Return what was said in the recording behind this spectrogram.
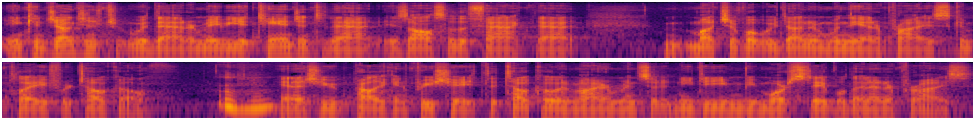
In conjunction with that, or maybe a tangent to that, is also the fact that much of what we've done in Win the Enterprise can play for telco. Mm-hmm. And as you probably can appreciate, the telco environments need to even be more stable than enterprise.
